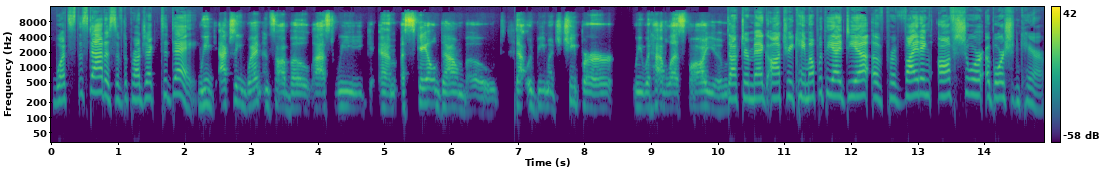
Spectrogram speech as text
what's the status of the project today? We actually went and saw a boat last week, um, a scaled down boat that would be much cheaper. We would have less volume. Dr. Meg Autry came up with the idea of providing offshore abortion care.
